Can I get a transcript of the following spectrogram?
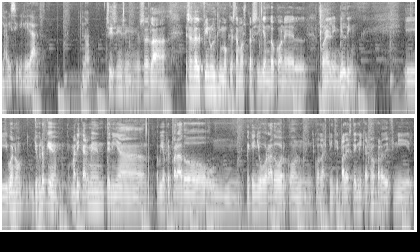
la visibilidad. ¿no? Sí, sí, sí, ese es, la, es el fin último que estamos persiguiendo con el, con el inbuilding. Y bueno, yo creo que Mari Carmen tenía, había preparado un pequeño borrador con, las principales técnicas ¿no? para definir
